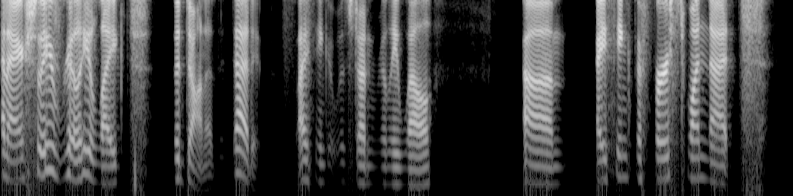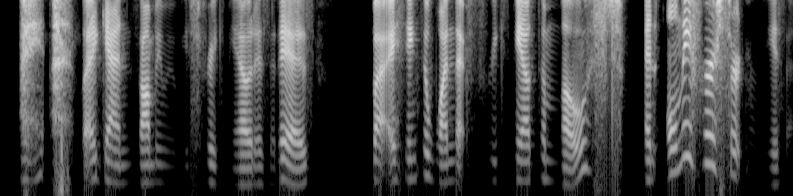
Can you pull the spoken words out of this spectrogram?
and I actually really liked the Dawn of the Dead. It was, I think it was done really well. Um, I think the first one that, I, again, zombie movies freak me out as it is, but I think the one that freaked me out the most, and only for a certain reason,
